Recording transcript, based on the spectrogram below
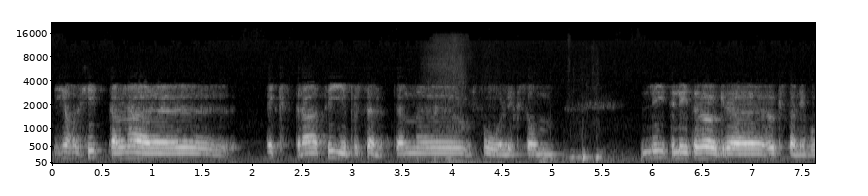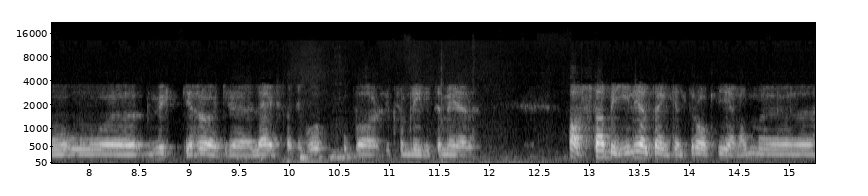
jag hittar den här eh, extra 10 procenten eh, får liksom lite, lite högre högsta nivå och eh, mycket högre lägsta nivå och bara liksom bli lite mer ja, stabil helt enkelt rakt igenom. Eh,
